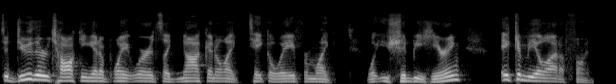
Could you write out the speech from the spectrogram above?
to do their talking at a point where it's like not gonna like take away from like what you should be hearing it can be a lot of fun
